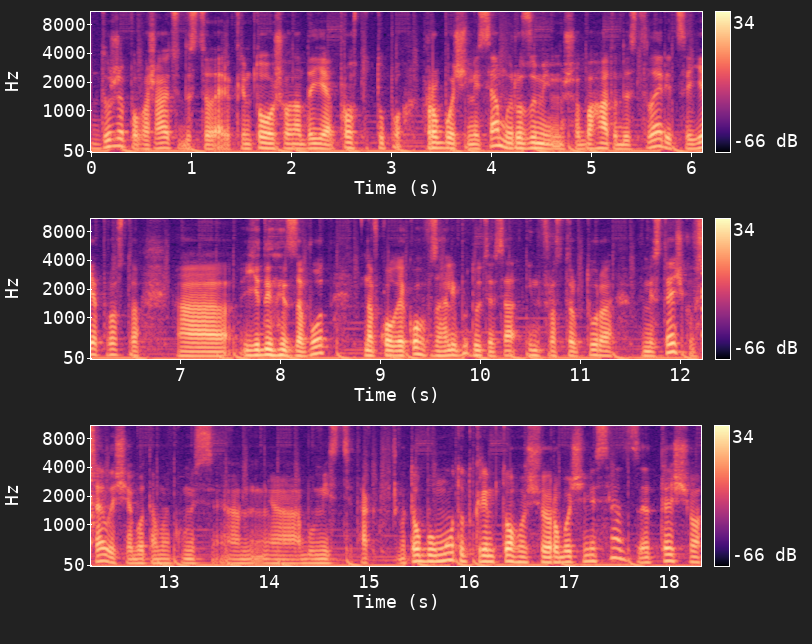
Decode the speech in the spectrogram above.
дуже поважають цю дистилерію. Крім того, що вона дає просто тупо робочі місця. Ми розуміємо, що багато дистилерій це є просто єдиний завод, навколо якого взагалі будується вся інфраструктура в містечку, в селищі або там якомусь е, е, або місті. Так то Баумо тут, крім того, що робочі місця, це те, що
